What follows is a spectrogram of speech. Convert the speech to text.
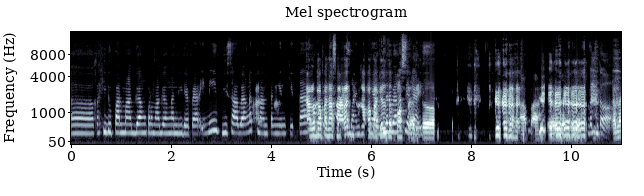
eh, kehidupan magang permagangan di DPR ini, bisa banget mantengin kita. Kalau nggak penasaran, nggak apa-apa, kita Bener banget ya guys. Betul. apa? Ya iya. Betul. Karena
